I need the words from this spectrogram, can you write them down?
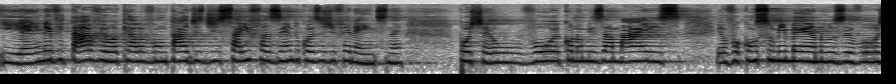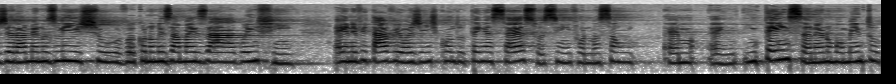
E é inevitável aquela vontade de sair fazendo coisas diferentes, né? Poxa, eu vou economizar mais, eu vou consumir menos, eu vou gerar menos lixo, vou economizar mais água, enfim é inevitável a gente, quando tem acesso assim, informação é, é, intensa, né, no momento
